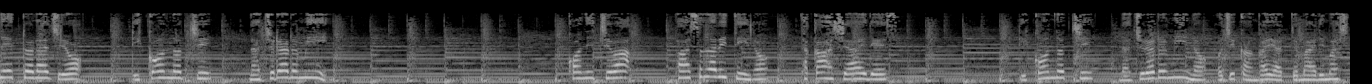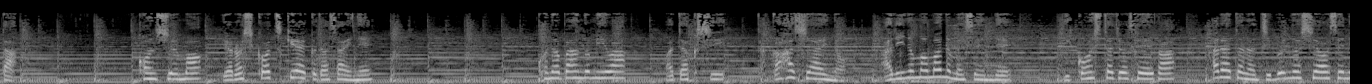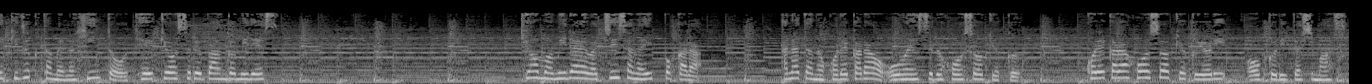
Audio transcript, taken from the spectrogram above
ネットラジオ離婚の地ナチュラルミー。こんにちはパーソナリティの高橋愛です。離婚の地ナチュラルミーのお時間がやってまいりました。今週もよろしくお付き合いくださいね。この番組は私高橋愛のありのままの目線で離婚した女性が新たな自分の幸せに気づくためのヒントを提供する番組です。今日も未来は小さな一歩からあなたのこれからを応援する放送局これから放送局よりお送りいたします。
